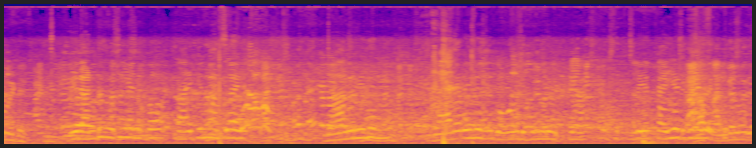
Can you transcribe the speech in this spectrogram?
പോയിട്ട്. ഈ രണ്ട് ദിവസം കഴിഞ്ഞപ്പോ സായിക്കിന് മനസ്സിലായി. ഗാലറിയിൽ നിന്ന് ഗാലറിയിൽ നിന്ന് ഗോൾ അടിക്കുന്ന ഒരു വ്യക്തിയാണ് അല്ലെങ്കിൽ കൈ അടിക്കുന്ന ഒരു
